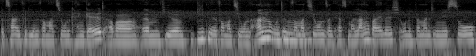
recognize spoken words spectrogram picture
bezahlen für die Informationen kein Geld, aber ähm, wir bieten Informationen an und Mhm. Informationen sind erstmal langweilig und wenn man die nicht so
